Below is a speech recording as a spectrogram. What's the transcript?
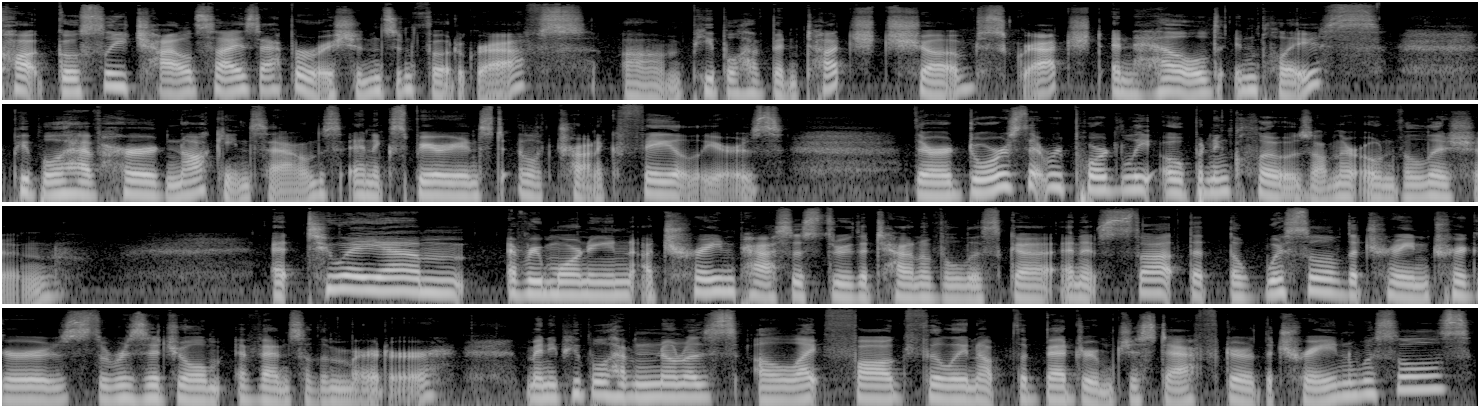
caught ghostly child sized apparitions in photographs. Um, people have been touched, shoved, scratched, and held in place. People have heard knocking sounds and experienced electronic failures. There are doors that reportedly open and close on their own volition. At 2 a.m. every morning, a train passes through the town of Villisca, and it's thought that the whistle of the train triggers the residual events of the murder. Many people have noticed a light fog filling up the bedroom just after the train whistles,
